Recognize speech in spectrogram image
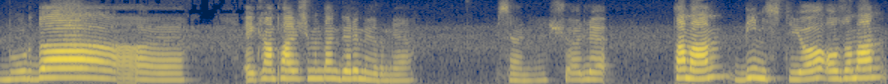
Burada e, ekran paylaşımından göremiyorum ya. Bir saniye. Şöyle tamam 1000 istiyor. O zaman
